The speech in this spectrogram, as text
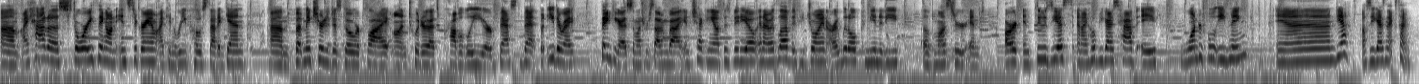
Um, I had a story thing on Instagram. I can repost that again. Um, but make sure to just go reply on Twitter. That's probably your best bet. But either way, thank you guys so much for stopping by and checking out this video. And I would love if you join our little community of monster and art enthusiasts. And I hope you guys have a wonderful evening. And yeah, I'll see you guys next time.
